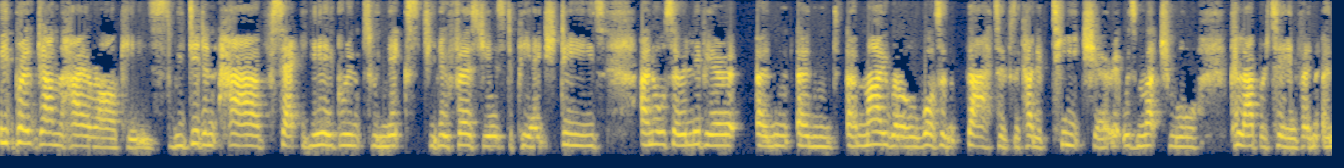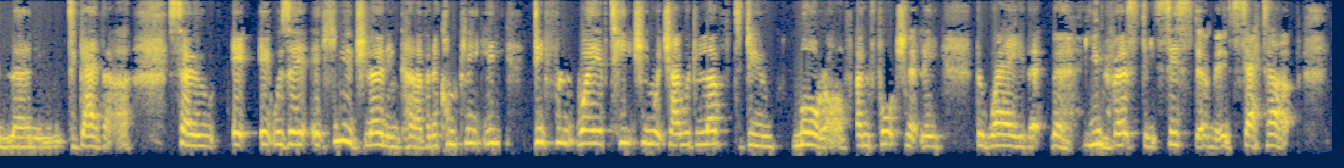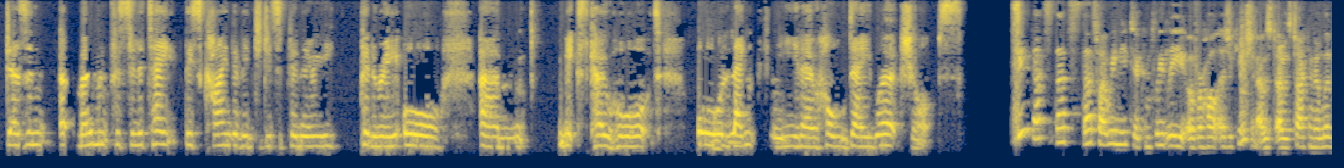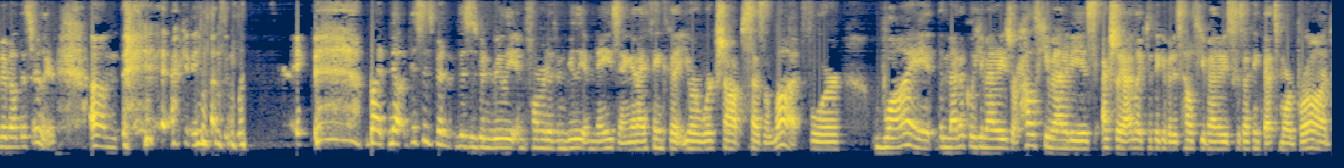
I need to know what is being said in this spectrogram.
it broke down the hierarchies. We didn't have set year groups. We mixed, you know, first years to PhDs. And also Olivia and and uh, my role wasn't that of the kind of teacher it was much more collaborative and, and learning together so it it was a, a huge learning curve and a completely different way of teaching which i would love to do more of unfortunately the way that the university system is set up doesn't at the moment facilitate this kind of interdisciplinary disciplinary or um, mixed cohort or lengthy, you know, whole day workshops. See, that's that's that's why we need to completely overhaul education. I was I was talking to Olivia about this earlier. Um, academia but no, this has been this has been really informative and really amazing, and I think that your workshop says a lot for why the medical humanities or health humanities. Actually, I like to think of it as health humanities because I think that's more broad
